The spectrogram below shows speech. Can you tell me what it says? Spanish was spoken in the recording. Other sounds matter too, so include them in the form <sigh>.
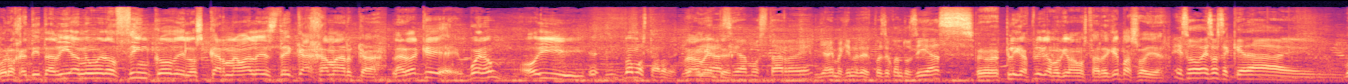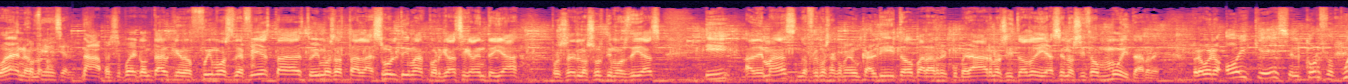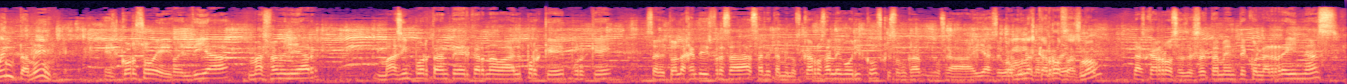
Bueno, gentita, día número 5 de los carnavales de Cajamarca. La verdad que, bueno, hoy eh, vamos tarde, realmente. Sí, vamos tarde. Ya imagínate después de cuántos días. Pero explica, explica por qué vamos tarde. ¿Qué pasó ayer? Eso, eso se queda eh, Bueno, no- confidencial. nada, pero se puede contar que nos fuimos de fiesta, estuvimos hasta las últimas, porque básicamente ya pues es los últimos días. Y además nos fuimos a comer un caldito para recuperarnos y todo, y ya se nos hizo muy tarde. Pero bueno, ¿hoy qué es el corzo? Cuéntame. El corso es el día más familiar, más importante del carnaval. ¿Por qué? Porque sale toda la gente disfrazada, sale también los carros alegóricos, que son, o sea, ya Como unas carrozas, ¿no? Las carrozas, exactamente, con las reinas.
